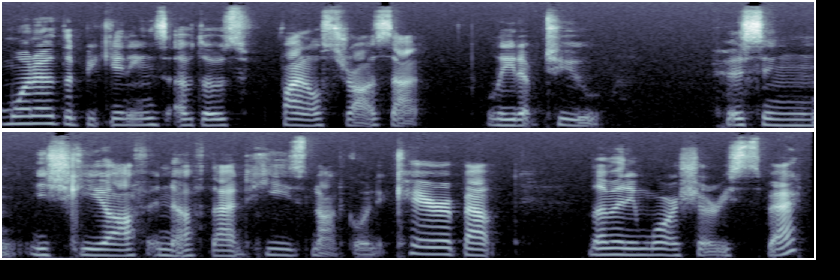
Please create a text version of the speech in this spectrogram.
one of the beginnings of those final straws that lead up to pissing Nishiki off enough that he's not going to care about them anymore, show respect.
